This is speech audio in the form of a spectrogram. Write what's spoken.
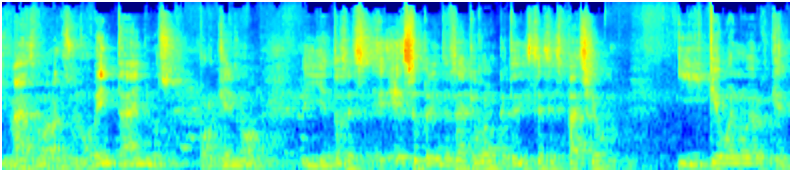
y, más, ¿no? A los 90 años, ¿por qué no? Y entonces e, es súper interesante, qué bueno que te diste ese espacio y qué bueno que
